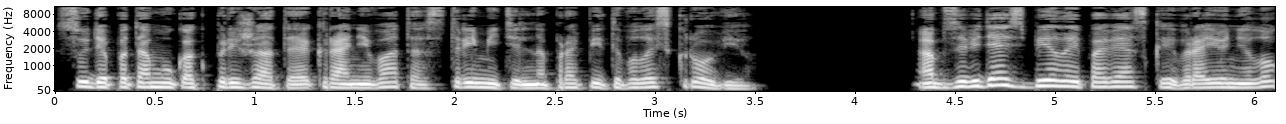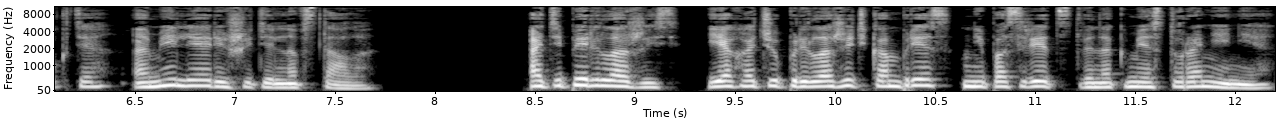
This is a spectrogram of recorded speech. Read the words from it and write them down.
судя по тому, как прижатая к ране вата стремительно пропитывалась кровью. Обзаведясь белой повязкой в районе локтя, Амелия решительно встала. «А теперь ложись. Я хочу приложить компресс непосредственно к месту ранения».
